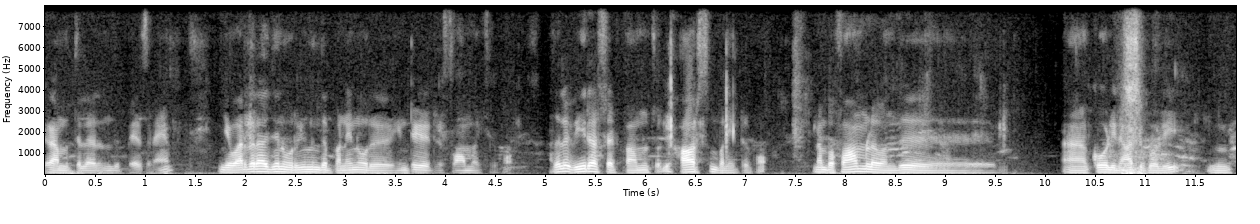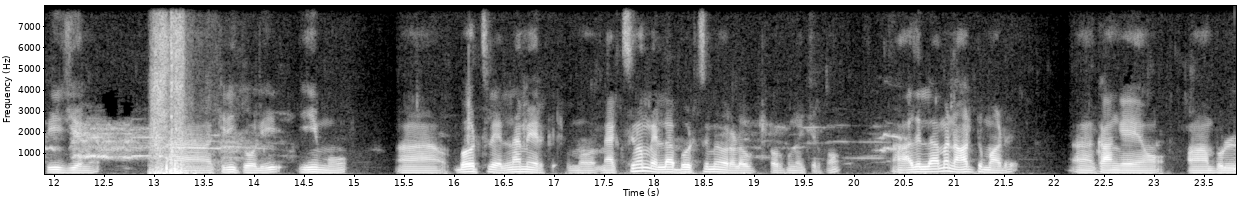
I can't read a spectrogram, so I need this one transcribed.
கிராமத்தில் இருந்து பேசுகிறேன் இங்கே வரதராஜன் ஒருங்கிணைந்த பண்ணைன்னு ஒரு இன்டகிரேட்டட் ஃபார்ம் வச்சுருக்கோம். அதில் வீரா செட் ஃபார்ம்னு சொல்லி ஹார்ஸும் பண்ணிகிட்ருக்கோம் நம்ம ஃபார்மில் வந்து கோழி நாட்டுக்கோழி பிஜிஎன் கினிக்கோழி ஈமு பேர்ட்ஸில் எல்லாமே இருக்குது மேக்ஸிமம் எல்லா பேர்ட்ஸுமே ஓரளவுக்கு கவர் பண்ணி வச்சுருக்கோம். அது இல்லாமல் நாட்டு மாடு காங்கேயம் புல்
